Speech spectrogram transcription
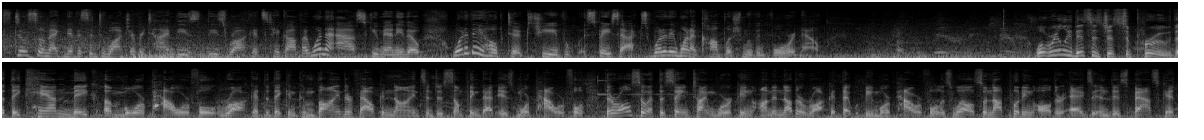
still so magnificent to watch every time these these rockets take off. I want to ask you, Manny, though, what do they hope to achieve, SpaceX? What do they want to accomplish moving forward now? Well, really, this is just to prove that they can make a more powerful rocket, that they can combine their Falcon 9s into something that is more powerful. They're also at the same time working on another rocket that would be more powerful as well, so not putting all their eggs in this basket.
